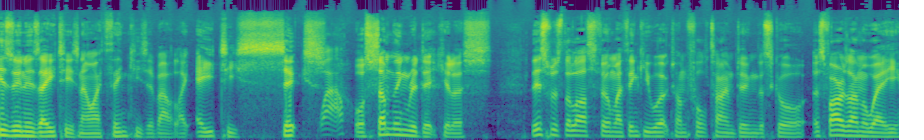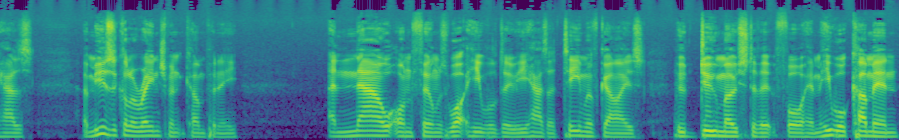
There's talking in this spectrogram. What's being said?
is in his 80s now. I think he's about like 86 Wow. or something ridiculous. This was the last film I think he worked on full time doing the score. As far as I'm aware, he has a musical arrangement company, and now on films, what he will do, he has a team of guys who do most of it for him. He will come in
